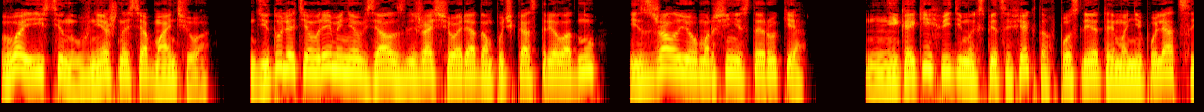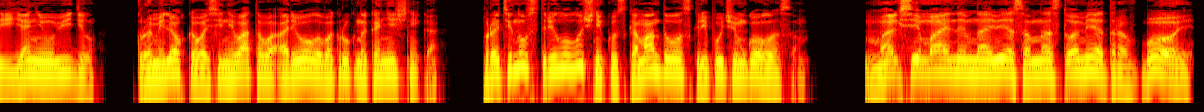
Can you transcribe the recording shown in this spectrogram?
Воистину, внешность обманчива. Дедуля тем временем взял из лежащего рядом пучка стрел одну и сжал ее в морщинистой руке. Никаких видимых спецэффектов после этой манипуляции я не увидел, кроме легкого синеватого ореола вокруг наконечника. Протянув стрелу лучнику, скомандовал скрипучим голосом. «Максимальным навесом на сто метров! Бой!»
